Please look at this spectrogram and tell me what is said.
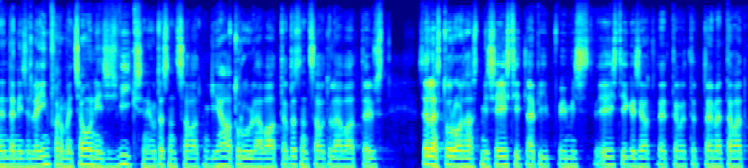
nendeni selle informatsiooni siis viiks, kuidas nad saavad mingi hea turuülevaate, kuidas nad saavad ülevaate just sellest turuosast, mis Eestit läbib või mis Eestiga seotud ettevõtted toimetavad.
